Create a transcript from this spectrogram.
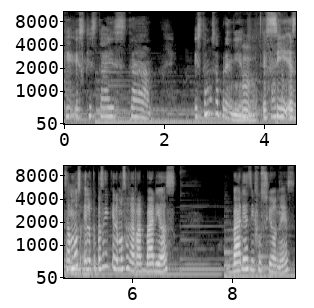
que, es que está esta. Estamos aprendiendo. Mm, sí, estamos. Eh, lo que pasa es que queremos agarrar varias, varias difusiones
